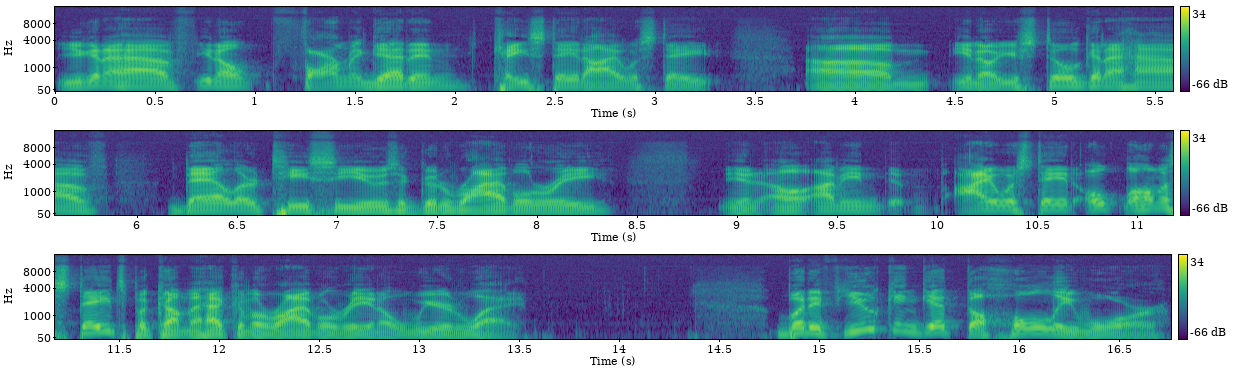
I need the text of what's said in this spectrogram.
You're going to have, you know, Farmageddon, K State, Iowa State. Um, you know, you're still going to have Baylor, TCU's a good rivalry. You know, I mean, Iowa State, Oklahoma State's become a heck of a rivalry in a weird way. But if you can get the Holy War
